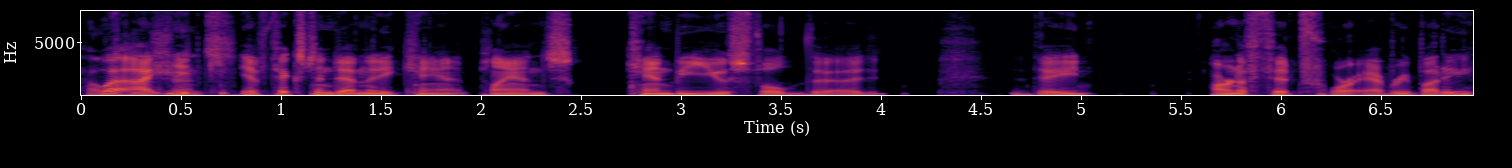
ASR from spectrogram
health well, insurance? Well, if fixed indemnity can, plans can be useful, the, they aren't a fit for everybody,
